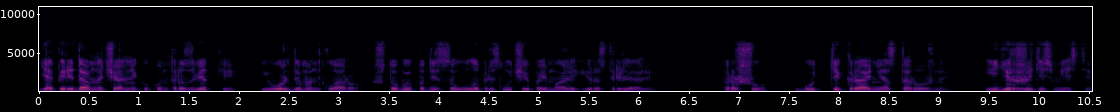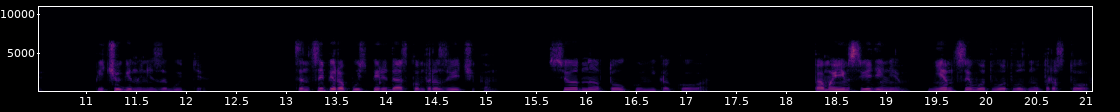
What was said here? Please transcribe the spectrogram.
Я передам начальнику контрразведки и Ольде Монклару, чтобы под Исаула при случае поймали и расстреляли. Прошу, будьте крайне осторожны и держитесь вместе. Пичугина не забудьте. Цинципера пусть передаст контрразведчикам. Все одно толку никакого. По моим сведениям, немцы вот-вот возьмут Ростов.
